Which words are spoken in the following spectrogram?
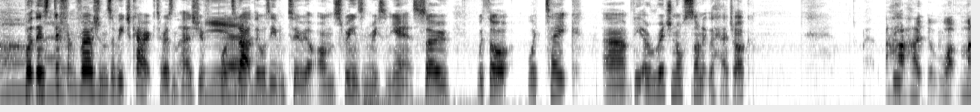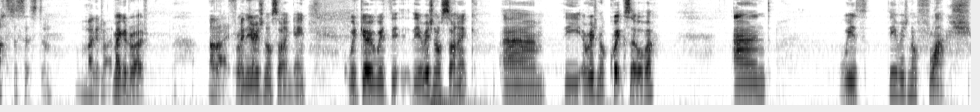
trial. but there's right. different versions of each character, isn't there? As you've pointed out, there was even two on screens in recent years. So we thought we'd take uh, the original Sonic the Hedgehog, How- how- what Master System? Mega Drive. Mega Drive, All right. from okay. the original Sonic game. We'd go with the, the original Sonic, um, the original Quicksilver, and with the original Flash.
